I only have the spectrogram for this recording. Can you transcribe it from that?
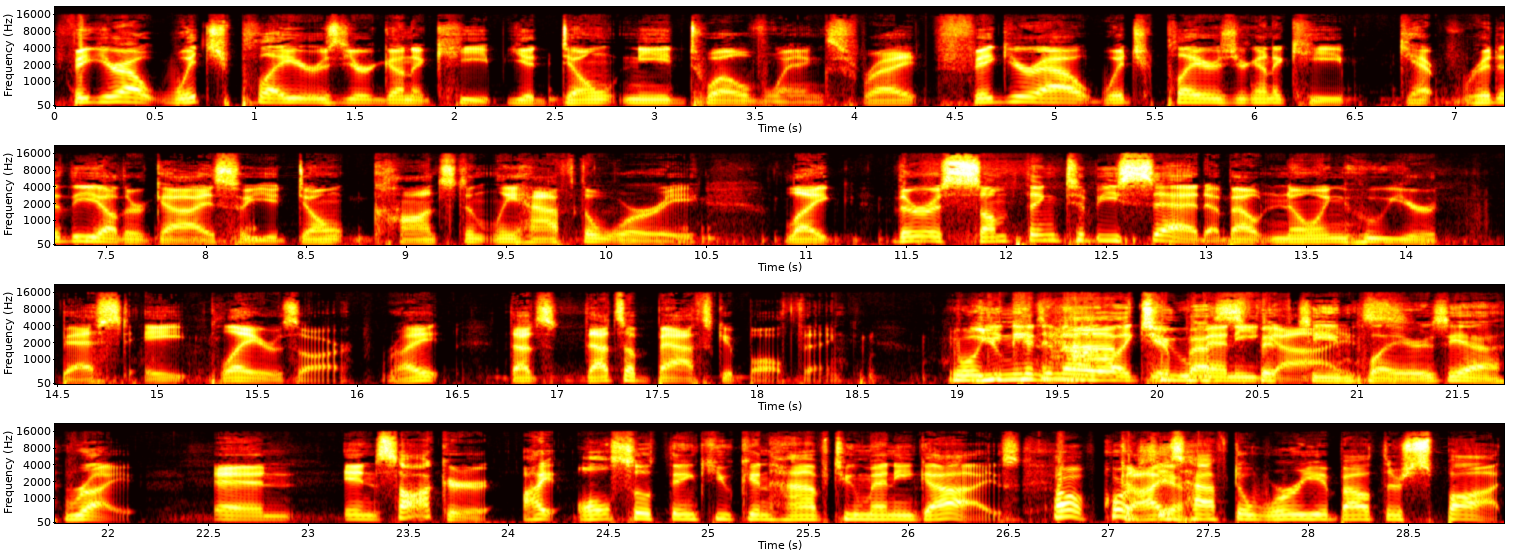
Figure out which players you're going to keep. You don't need 12 wings, right? Figure out which players you're going to keep. Get rid of the other guys so you don't constantly have to worry. Like, there is something to be said about knowing who your best eight players are, right? That's that's a basketball thing. Well, you, need can to know have like too your best many fifteen guys. players. Yeah. Right. And in soccer, I also think you can have too many guys. Oh, of course. Guys yeah. have to worry about their spot.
